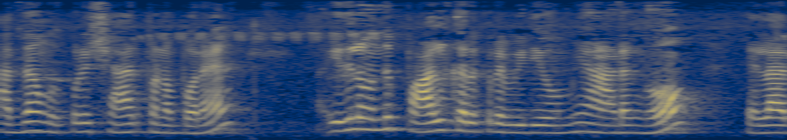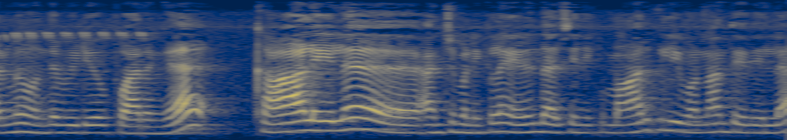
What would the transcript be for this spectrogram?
அதுதான் உங்கள் கூட ஷேர் பண்ண போகிறேன் இதில் வந்து பால் கறக்கிற வீடியோவுமே அடங்கும். எல்லாருமே வந்து வீடியோ பாருங்கள் காலையில் அஞ்சு மணிக்கெலாம் எழுந்தாச்சு. இன்றைக்கி மார்கழி ஒன்றாம் தேதியில்.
